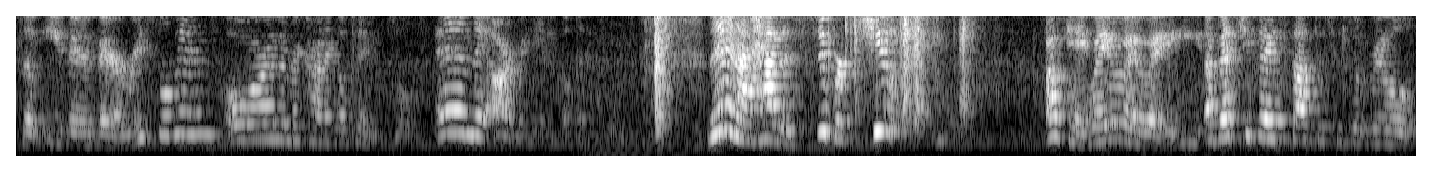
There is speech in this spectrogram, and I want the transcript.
So either they're erasable pens or they're mechanical pencils. And they are mechanical pencils. Then I have this super cute... Okay, wait, wait, wait. I bet you guys thought this was a real,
